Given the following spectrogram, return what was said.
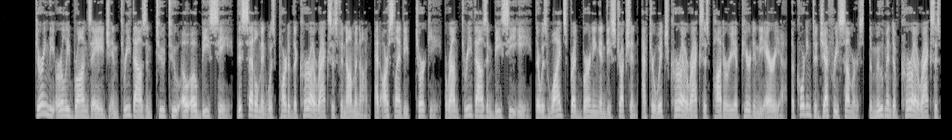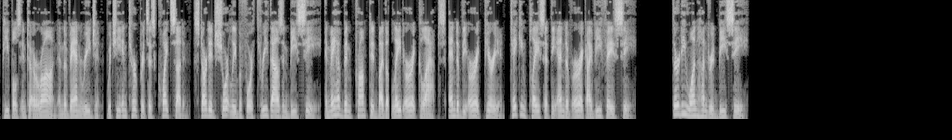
During the Early Bronze Age in 3000 BC, this settlement was part of the Kura Araxes phenomenon. At Arslantepe, Turkey, around 3000 BCE, there was widespread burning and destruction, after which Kura Araxes pottery appeared in the area. According to Geoffrey Summers, the movement of Kura Araxes peoples into Iran and the Van region, which he interprets as quite sudden, started shortly before 3000 BC, and may have been prompted by the late Uruk collapse end of the Uruk period, taking place at the end of Uruk IV phase c. 3100 BC.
